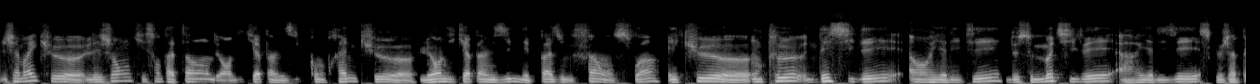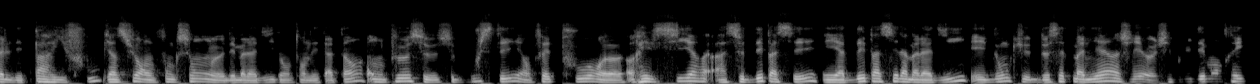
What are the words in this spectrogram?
J'aimerais que les gens qui sont atteints de handicap invisible comprennent que le handicap invisible n'est pas une fin en soi et que euh, on peut décider en réalité de se motiver à réaliser ce que j'appelle des paris fous. Bien sûr, en fonction euh, des maladies dont on est atteint, on peut se, se booster en fait pour euh, réussir à se dépasser et à dépasser la maladie. Et donc de cette manière, j'ai voulu démontrer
